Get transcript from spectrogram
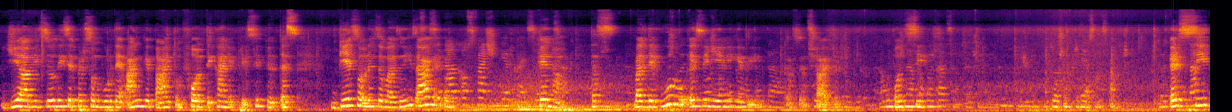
ja, wieso diese Person wurde angeweiht und folgte keine Prinzipien. Das, wir sollen sowas nicht sagen. Das ist ja dann aus falschem Ehrgeiz. Genau, das, weil der Guru ist derjenige, der das entscheidet. Und sieht, er sieht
